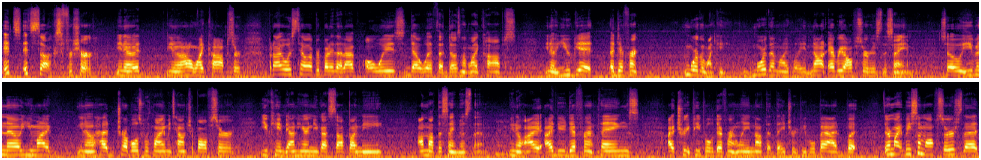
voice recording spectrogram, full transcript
it's it sucks for sure. You know it. You know I don't like cops, or but I always tell everybody that I've always dealt with that doesn't like cops. You know you get a different, more than likely, more than likely, not every officer is the same. So even though you might have, you know, had troubles with Miami Township officer, you came down here and you got stopped by me. I'm not the same as them. You know, I, I do different things. I treat people differently. Not that they treat people bad, but there might be some officers that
